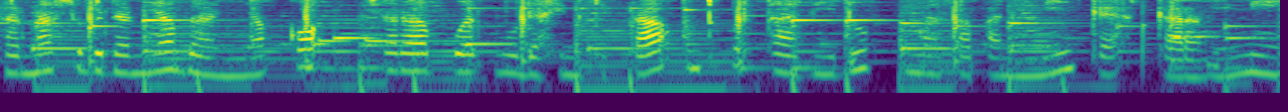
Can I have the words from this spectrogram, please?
karena sebenarnya banyak kok cara buat mudahin kita untuk bertahan hidup di masa pandemi kayak sekarang ini.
